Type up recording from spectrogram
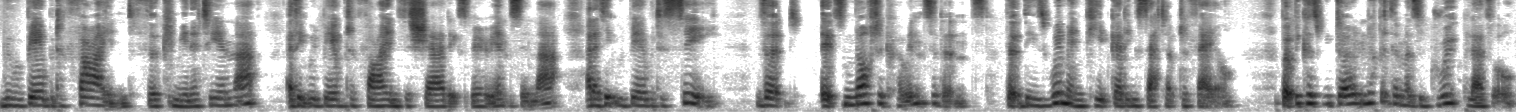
we would be able to find the community in that. I think we'd be able to find the shared experience in that. And I think we'd be able to see that it's not a coincidence that these women keep getting set up to fail. But because we don't look at them as a group level,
